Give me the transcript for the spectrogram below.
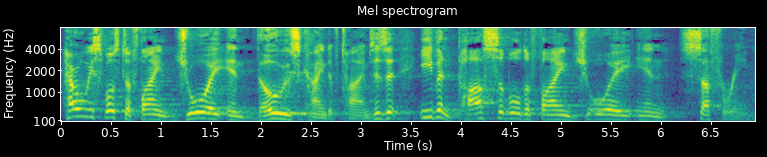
How are we supposed to find joy in those kind of times? Is it even possible to find joy in suffering?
